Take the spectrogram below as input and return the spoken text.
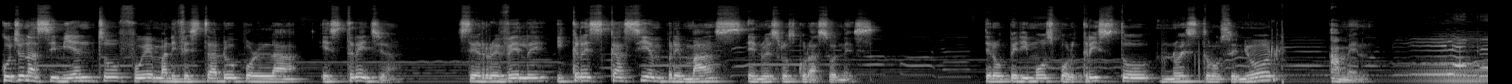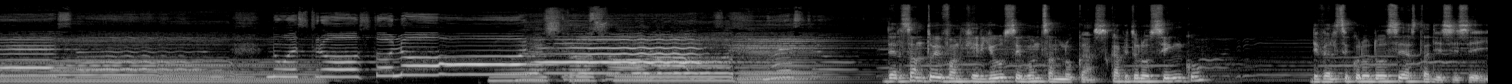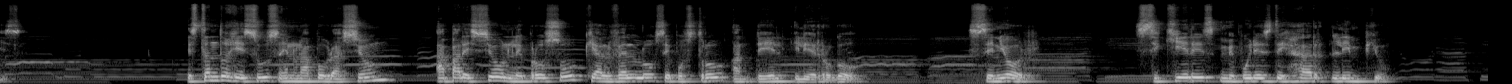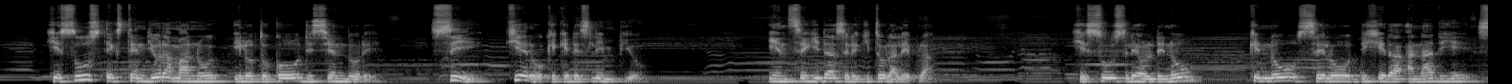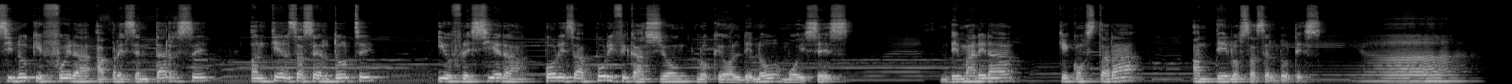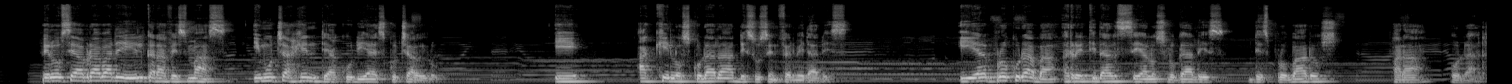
cuyo nacimiento fue manifestado por la estrella, se revele y crezca siempre más en nuestros corazones. Te lo pedimos por Cristo nuestro Señor. Amén. Nuestros dolores, Del Santo Evangelio según San Lucas, capítulo 5, de versículo 12 hasta 16. Estando Jesús en una población, apareció un leproso que al verlo se postró ante él y le rogó, Señor, si quieres me puedes dejar limpio. Jesús extendió la mano y lo tocó diciéndole, Sí, quiero que quedes limpio. Y enseguida se le quitó la lepra. Jesús le ordenó que no se lo dijera a nadie, sino que fuera a presentarse ante el sacerdote y ofreciera por esa purificación lo que ordenó Moisés, de manera que constará ante los sacerdotes. Pero se hablaba de él cada vez más, y mucha gente acudía a escucharlo, y a que los curara de sus enfermedades. Y él procuraba retirarse a los lugares desprobados para orar.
